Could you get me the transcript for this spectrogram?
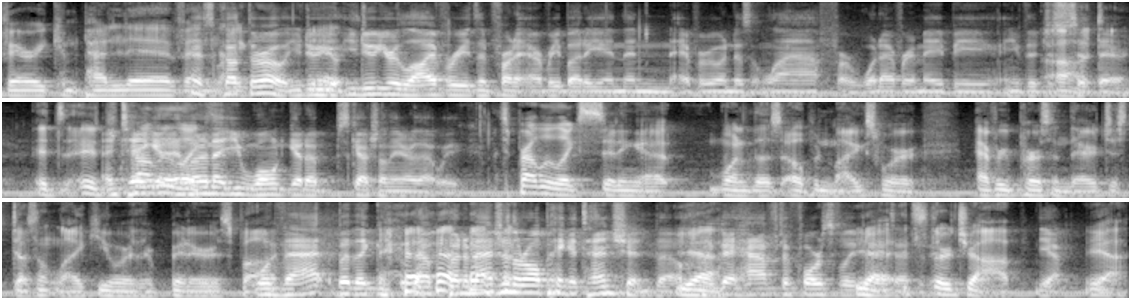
very competitive and it's like, cutthroat. You do yeah. your, you do your live reads in front of everybody, and then everyone doesn't laugh or whatever it may be, and you have to just Oh, sit there. It's it's and take it and like, learn that you won't get a sketch on the air that week. It's probably like sitting at one of those open mics where every person there just doesn't like you or they're bitter as fuck. Well, that, but like, but imagine they're all paying attention though. Yeah. Like they have to forcefully pay yeah, attention. it's their job. Yeah. Yeah.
